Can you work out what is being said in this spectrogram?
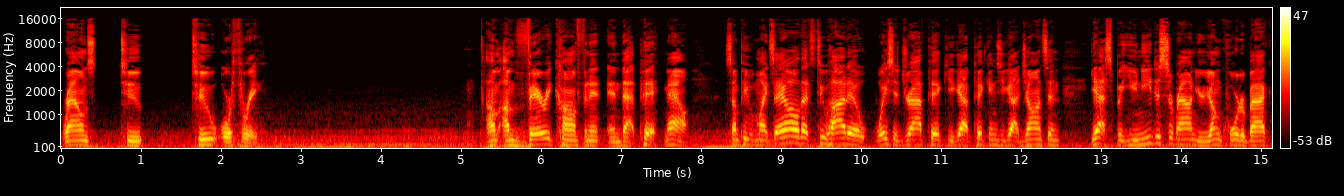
rounds two, two or three. I'm, I'm very confident in that pick. Now, some people might say, oh, that's too high to waste a draft pick. You got Pickens, you got Johnson. Yes, but you need to surround your young quarterback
